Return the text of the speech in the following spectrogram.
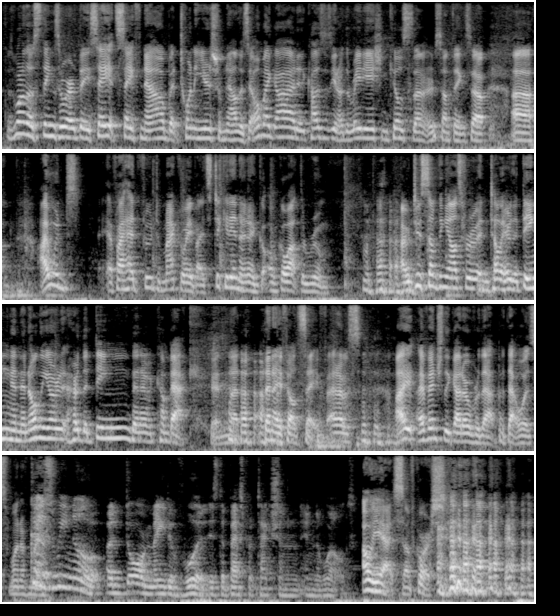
it was one of those things where they say it's safe now, but 20 years from now they say, "Oh my God, it causes you know the radiation kills or something." So uh, I would, if I had food to microwave, I'd stick it in and I'd go, go out the room. I would do something else for it until I heard the ding, and then only heard heard the ding, then I would come back, and that, then I felt safe. And I was, I eventually got over that, but that was one of my. Because we know a door made of wood is the best protection in the world. Oh yes, of course. the,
